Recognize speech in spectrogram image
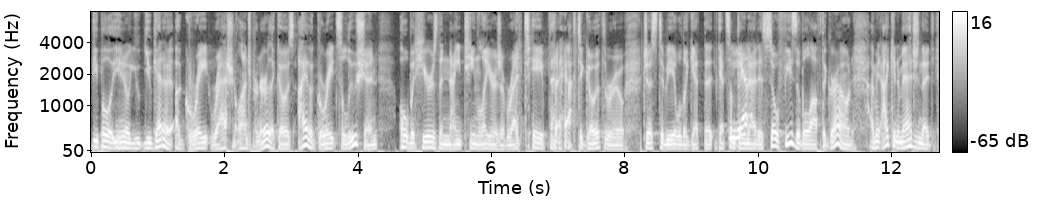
people, you know, you, you get a, a great rational entrepreneur that goes, I have a great solution oh, but here's the 19 layers of red tape that I have to go through just to be able to get the, get something yep. that is so feasible off the ground. I mean, I can imagine that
